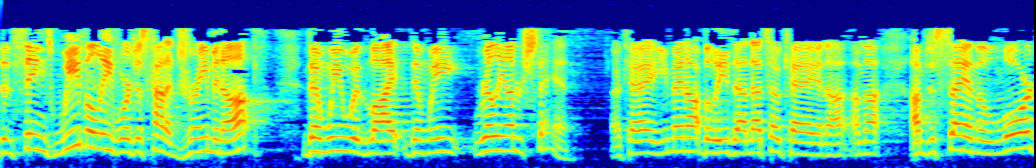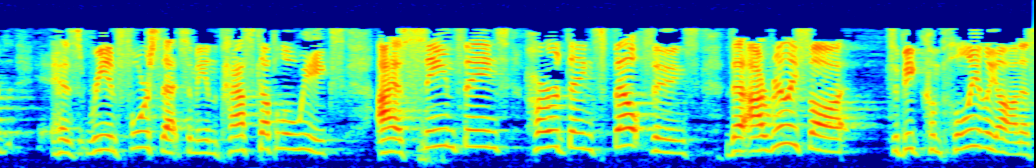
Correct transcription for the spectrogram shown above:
than things we believe we're just kind of dreaming up than we would like, than we really understand. Okay, you may not believe that, and that's okay. And I, I'm not. I'm just saying the Lord has reinforced that to me in the past couple of weeks. I have seen things, heard things, felt things that I really thought to be completely honest,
